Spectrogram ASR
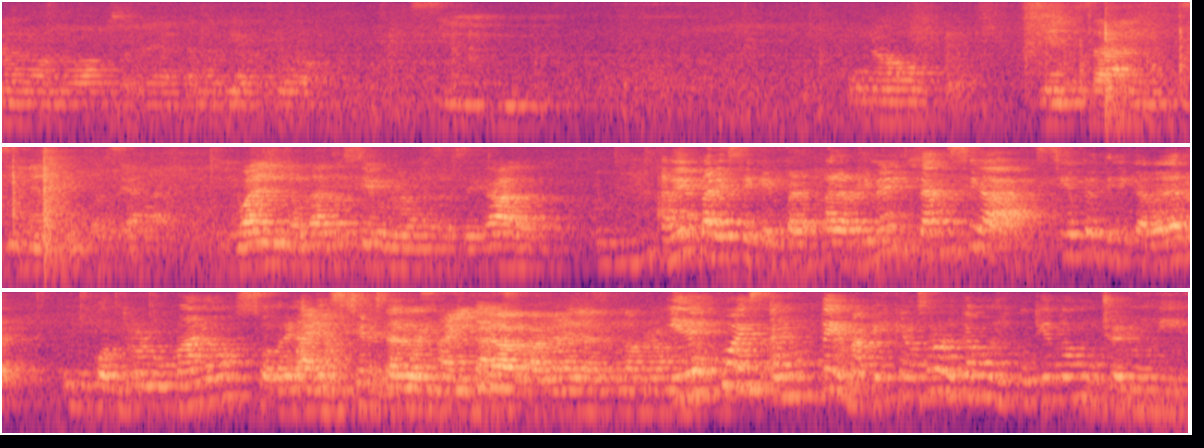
no, no, no vamos a tener alternativa, pero si uno piensa en cine, o sea, igual los datos siempre van a ser sesgados. A mí me parece que para, para primera instancia siempre tiene que haber un control humano sobre las decisiones algorítmicas. Y después hay un tema que es que nosotros lo estamos discutiendo mucho en UNI,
